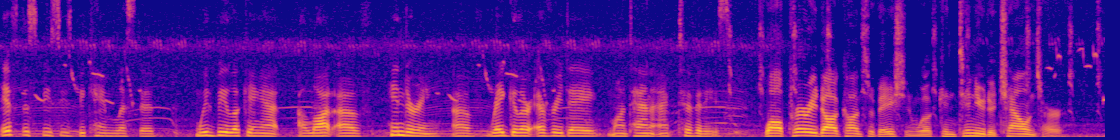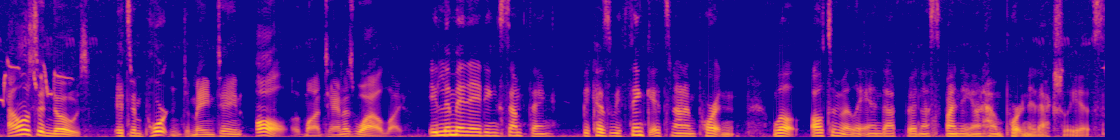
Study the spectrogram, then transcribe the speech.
If the species became listed, we'd be looking at a lot of hindering of regular everyday Montana activities. While prairie dog conservation will continue to challenge her, Allison knows it's important to maintain all of Montana's wildlife. Eliminating something because we think it's not important will ultimately end up in us finding out how important it actually is.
